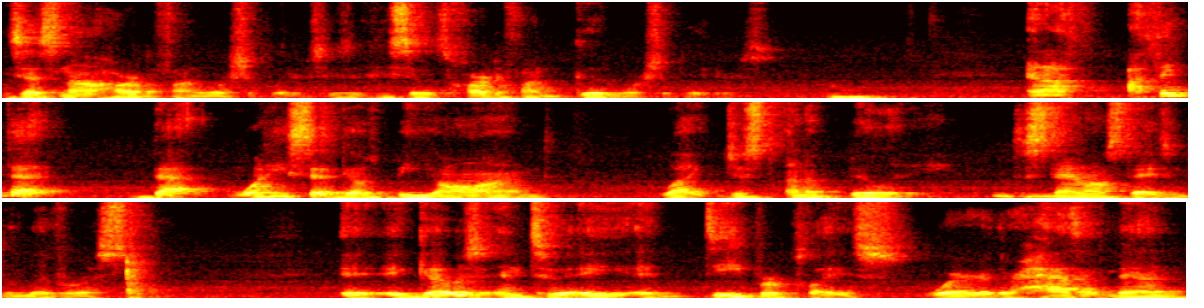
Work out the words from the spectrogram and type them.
He said it's not hard to find worship leaders. He said, he said it's hard to find good worship leaders. Mm. And I I think that that what he said goes beyond like just an ability to mm-hmm. stand on stage and deliver a song. It, it goes into a, a deeper place where there hasn't been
